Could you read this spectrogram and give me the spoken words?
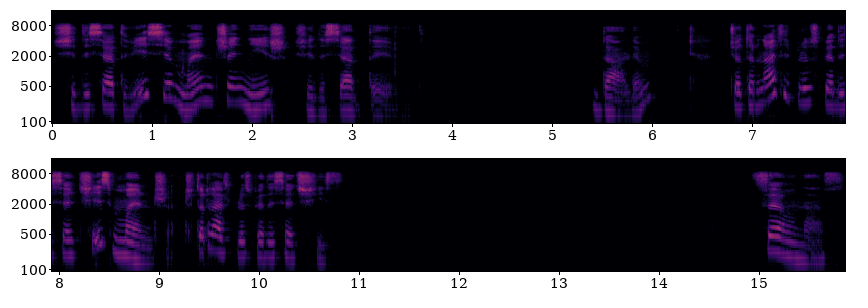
68 менше, ніж 69. Далі. 14 плюс 56 менше. 14 плюс 56. Це у нас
